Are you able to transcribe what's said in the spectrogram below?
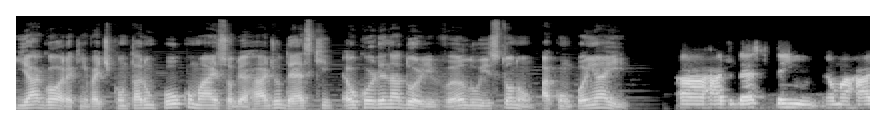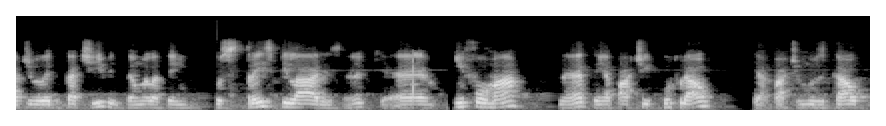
E agora, quem vai te contar um pouco mais sobre a Rádio Desk é o coordenador Ivan Luiz Tonon. Acompanha aí. A Rádio Desk tem, é uma rádio educativa, então ela tem os três pilares, né, que é informar, né, tem a parte cultural, que é a parte musical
